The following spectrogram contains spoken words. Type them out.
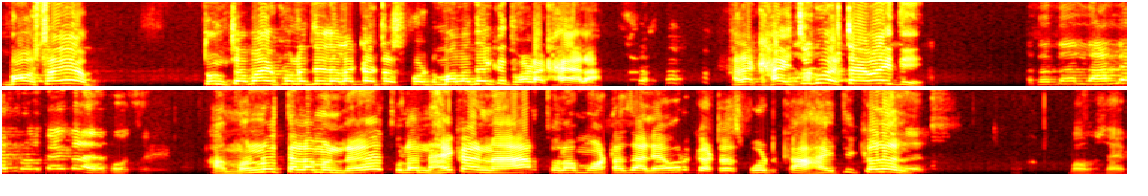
भाऊसाहेब तुमच्या बायकोनं दिलेला घटस्फोट मला दे की थोडा खायला. आता खायची गोष्ट आहे माहिती. आता त्या लहान लेकराला काय कळायला पावसाळ्यात हा, म्हणून त्याला म्हणलं तुला नाही कळणार तुला मोठा झाल्यावर घटस्फोट का आहे ती कळल. भाऊसाहेब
